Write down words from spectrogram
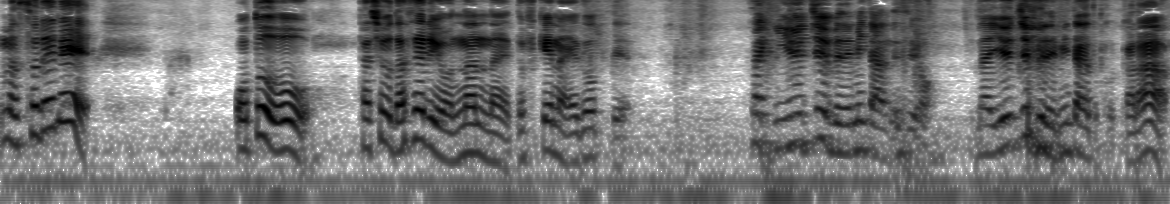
まあ、それで、音を多少出せるようになんないと吹けないぞって、さっき YouTube で見たんですよ。だ YouTube で見たとこから、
